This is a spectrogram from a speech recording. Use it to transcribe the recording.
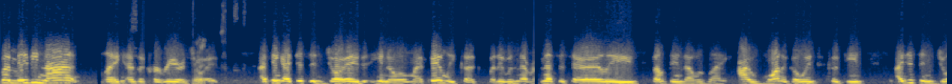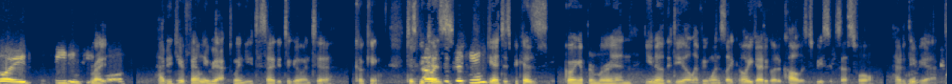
but maybe not like as a career choice. Right. I think I just enjoyed, you know, my family cooks, but it was never necessarily something that was like, I want to go into cooking. I just enjoyed feeding people. Right. How did your family react when you decided to go into cooking? Just oh, because, oh, cooking? Yeah, just because growing up in Marin, you know the deal. Everyone's like, oh, you got to go to college to be successful. How did they react?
